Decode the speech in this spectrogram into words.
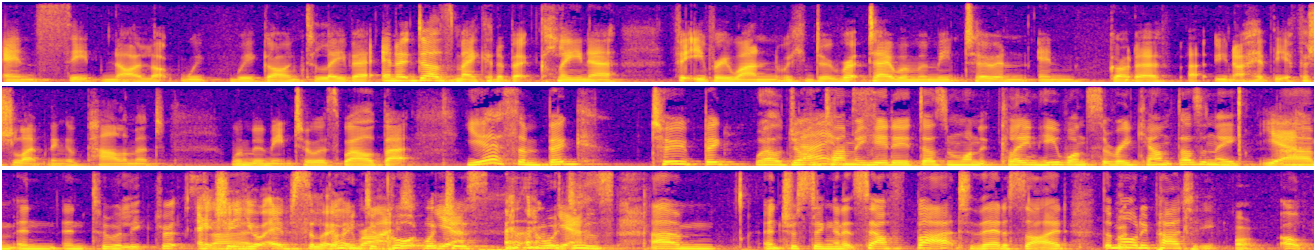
and said, no, look, we, we're going to leave it. And it does make it a bit cleaner for everyone. We can do writ day when we're meant to and, and go to, uh, you know, have the official opening of Parliament we're meant to as well. But yeah, some big two big. Well, John names. Tamihere doesn't want it clean. He wants the recount, doesn't he? Yeah. Um, in, in two electorates. Actually, uh, you're absolutely going right. to court, which yeah. is which yeah. is um, interesting in itself. But that aside, the Māori Party. Oh. oh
